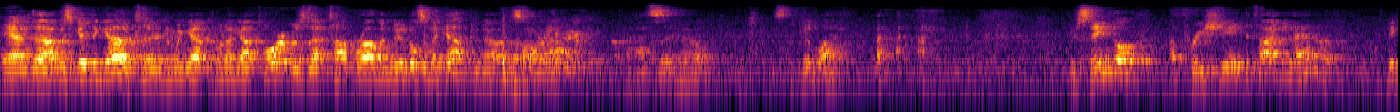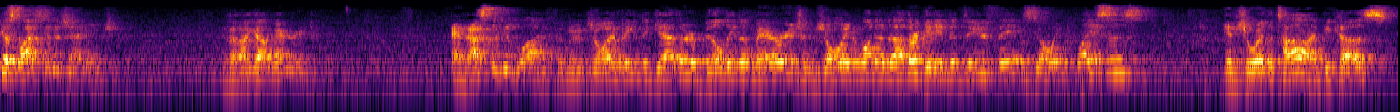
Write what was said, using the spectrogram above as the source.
and uh, I was good to go. To, and we got when I got poor, it was that top ramen noodles in a cup. You know, it was all right. I said, you know, it's the good life. You're single, appreciate the time you have because life's going to change. And then I got married. And that's the good life. And enjoy being together, building a marriage, enjoying one another, getting to do things, going places enjoy the time because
